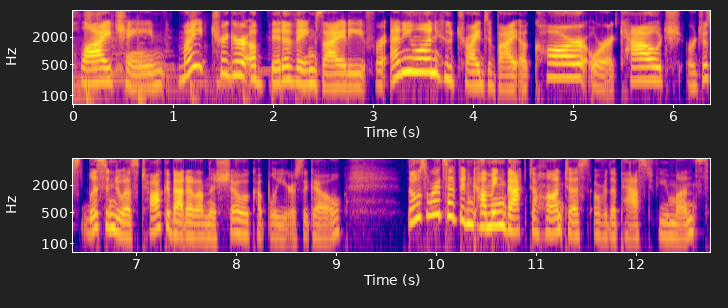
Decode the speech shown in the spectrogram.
Supply chain might trigger a bit of anxiety for anyone who tried to buy a car or a couch or just listened to us talk about it on the show a couple years ago. Those words have been coming back to haunt us over the past few months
